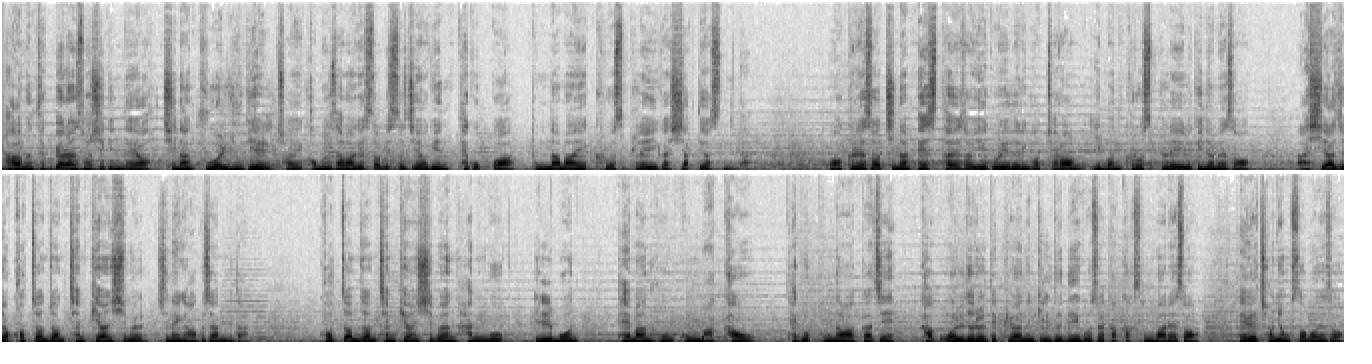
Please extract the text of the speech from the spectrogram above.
다음은 특별한 소식인데요. 지난 9월 6일 저희 검은 사막의 서비스 지역인 태국과 동남아의 cross-play가 시작되었습니다. 어, 그래서 지난 페스타에서 예고해드린 것처럼 이번 크로스플레이를 기념해서 아시아 지역 거점전 챔피언십을 진행하고자 합니다. 거점전 챔피언십은 한국, 일본, 대만, 홍콩, 마카오, 태국, 동남아까지 각 월드를 대표하는 길드 4곳을 각각 선발해서 대회 전용 서버에서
